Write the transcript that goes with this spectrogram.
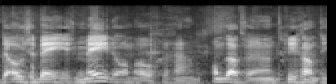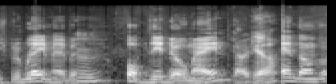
de OZB is mede omhoog gegaan, omdat we een gigantisch probleem hebben op dit domein. Ja. En dan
